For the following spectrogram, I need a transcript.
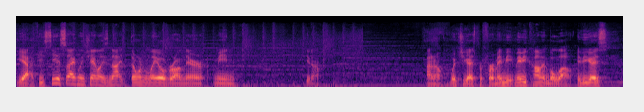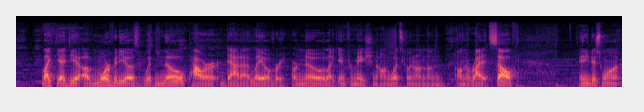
yeah, if you see a cycling channel, he's not throwing layover on there. I mean, you know, I don't know what you guys prefer. Maybe maybe comment below if you guys like the idea of more videos with no power data layover or no like information on what's going on on, on the ride itself and you just want,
